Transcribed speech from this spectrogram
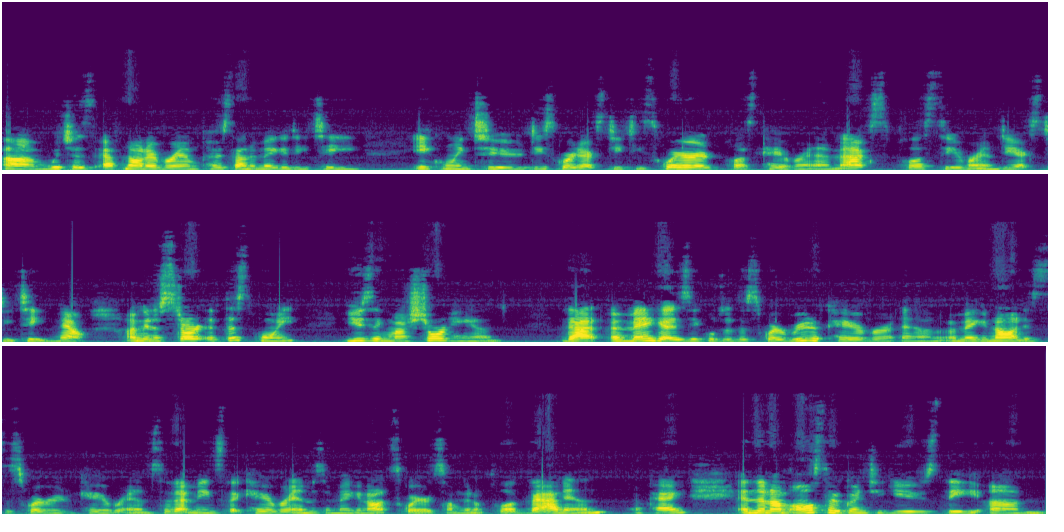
um, which is f naught over m cosine omega dt equaling to d squared x dt squared plus k over mx plus c over m dx dt. Now, I'm going to start at this point using my shorthand that omega is equal to the square root of k over m. Omega naught is the square root of k over m. So that means that k over m is omega naught squared. So I'm going to plug that in, okay? And then I'm also going to use the um,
